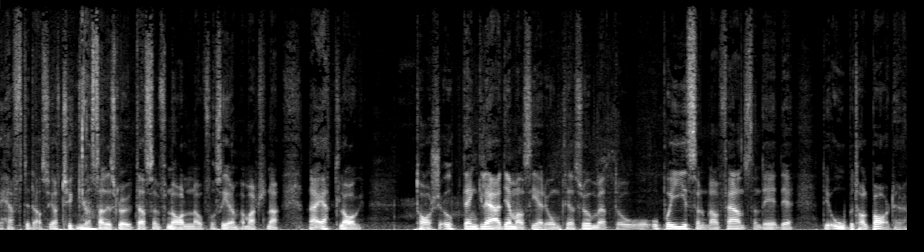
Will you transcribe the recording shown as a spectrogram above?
häftigt alltså. Jag tycker ja. nästan det slår ut SM-finalerna och få se de här matcherna när ett lag tar sig upp. Den glädje man ser i omklädningsrummet och, och, och på isen bland fansen det, det, det är obetalbart. Är det.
